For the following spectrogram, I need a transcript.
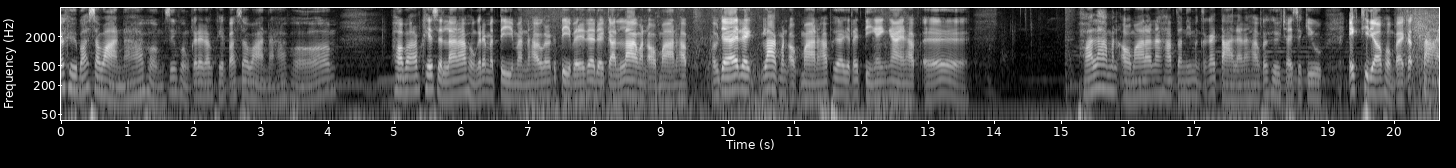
ก็คือบอสสว่านนะครับผมซึ่งผมก็ได้รับเคสบอสสว่านนะครับผมพอรับเคสเสร็จแล้วนะครับผมก็ได้มาตีมันนะครับแล้วก็ตีไปเรื่อยๆโดยการลากมันออกมานะครับ ผมจะได้ลากมันออกมานะครับ เพื่อจะได้ตีง่ายๆครับ เออพอลากมันออกมาแล้วนะครับ ตอนนี้มันก็ใกล้ตายแล้วนะครับ ก็คือใช้สกิล X ทีเดียวผมไปก็ตาย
